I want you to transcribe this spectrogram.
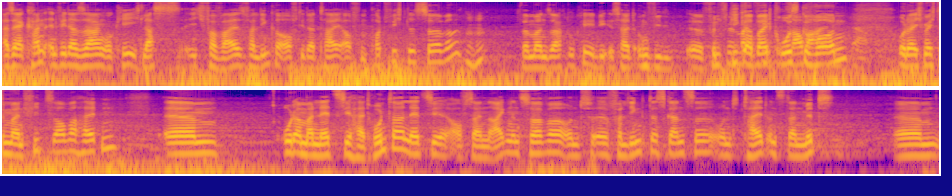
Also er kann entweder sagen, okay, ich lass, ich verweise, verlinke auf die Datei auf dem Pottwichtel-Server. Mhm. Wenn man sagt, okay, die ist halt irgendwie äh, 5 Gigabyte groß geworden. Ja. Oder ich möchte meinen Feed sauber halten. Ähm, oder man lädt sie halt runter, lädt sie auf seinen eigenen Server und äh, verlinkt das Ganze und teilt uns dann mit, ähm,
